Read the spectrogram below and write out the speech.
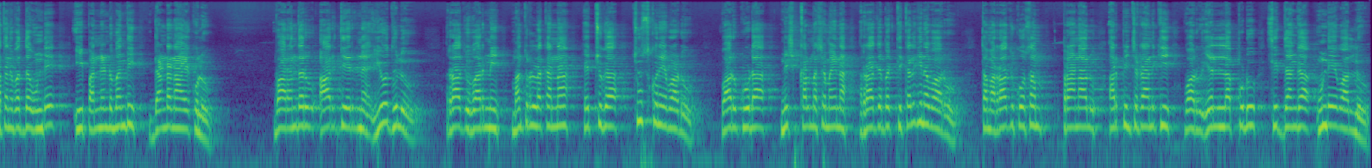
అతని వద్ద ఉండే ఈ పన్నెండు మంది దండనాయకులు. వారందరూ ఆరితేరిన యోధులు. రాజు వారిని మంత్రుల కన్నా హెచ్చుగా చూసుకునేవాడు. వారు కూడా నిష్కల్మషమైన రాజభక్తి కలిగిన వారు. తమ రాజు కోసం ప్రాణాలు అర్పించడానికి వారు ఎల్లప్పుడూ సిద్ధంగా ఉండేవాళ్ళు.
